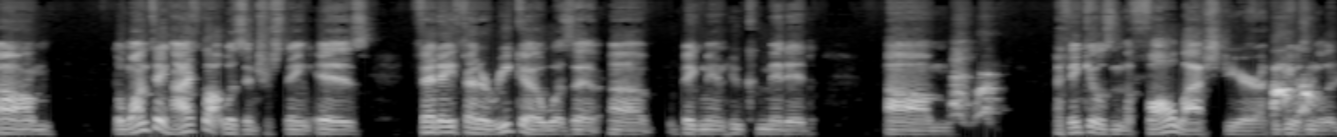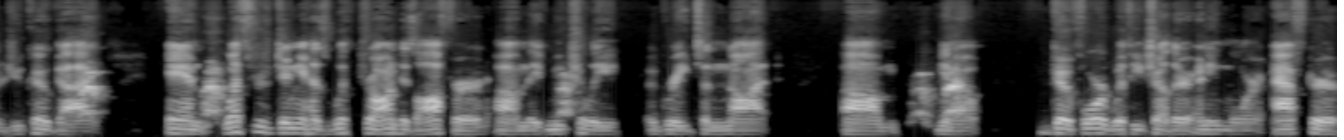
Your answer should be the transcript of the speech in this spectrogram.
Um, the one thing I thought was interesting is Fede Federiko was a, a big man who committed um, I think it was in the fall last year. I think he was another JUCO guy, and West Virginia has withdrawn his offer. Um, they've mutually agreed to not, um, you know, go forward with each other anymore after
